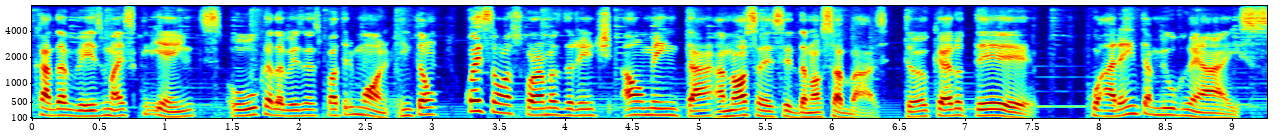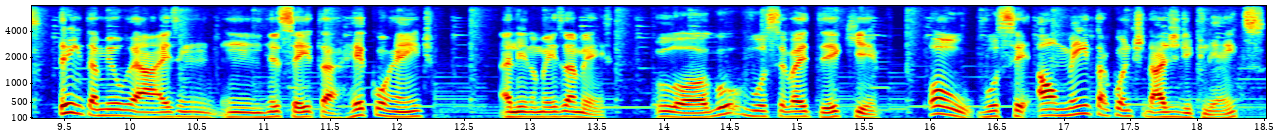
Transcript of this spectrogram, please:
cada vez mais clientes ou cada vez mais patrimônio. Então, quais são as formas da gente aumentar a nossa receita da nossa base? Então, eu quero ter 40 mil reais, 30 mil reais em, em receita recorrente ali no mês a mês. Logo, você vai ter que ou você aumenta a quantidade de clientes,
